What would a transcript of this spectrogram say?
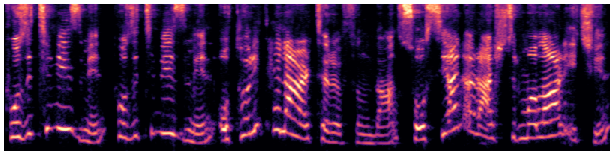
pozitivizmin, pozitivizmin otoriteler tarafından sosyal araştırmalar için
